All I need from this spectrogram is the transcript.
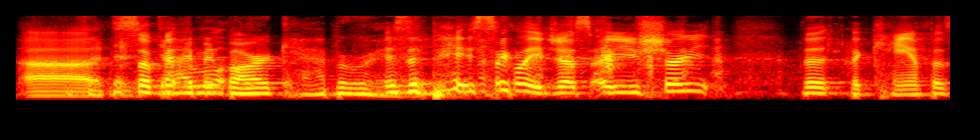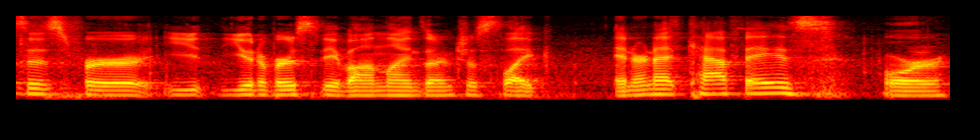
Uh, It's so a ba- Diamond Bar Cabaret. Is it basically just? Are you sure you, the the campuses for U- University of Onlines aren't just like internet cafes or?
